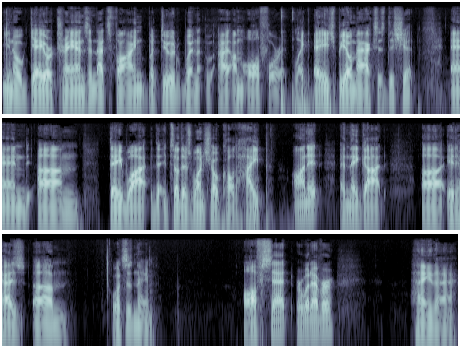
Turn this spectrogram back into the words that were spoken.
you know, gay or trans, and that's fine. But dude, when I, I'm all for it. Like HBO Max is the shit, and um, they watch. So there's one show called Hype on it, and they got uh, it has um, what's his name, Offset or whatever. Hey there,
